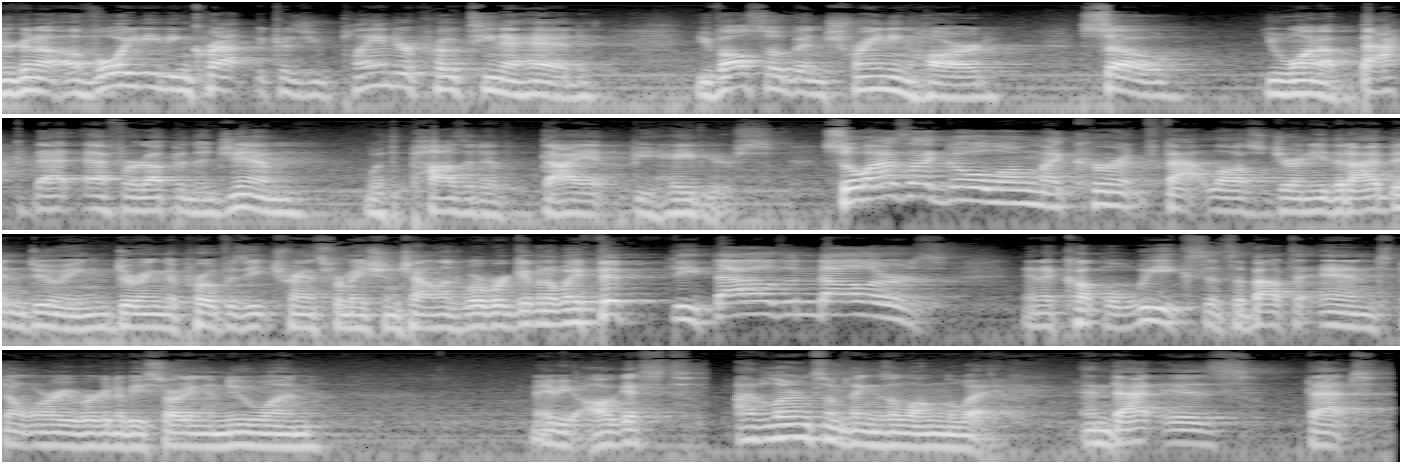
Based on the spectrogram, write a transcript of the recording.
You're gonna avoid eating crap because you planned your protein ahead. You've also been training hard. So you wanna back that effort up in the gym with positive diet behaviors. So as I go along my current fat loss journey that I've been doing during the Pro Physique Transformation Challenge where we're giving away $50,000 in a couple weeks, it's about to end. Don't worry, we're gonna be starting a new one maybe August, I've learned some things along the way. And that is that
